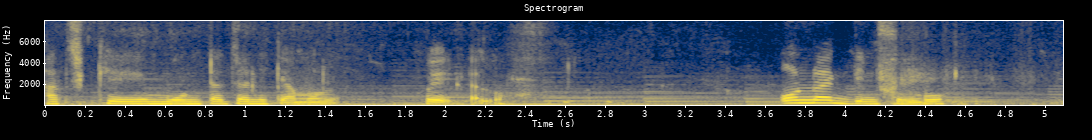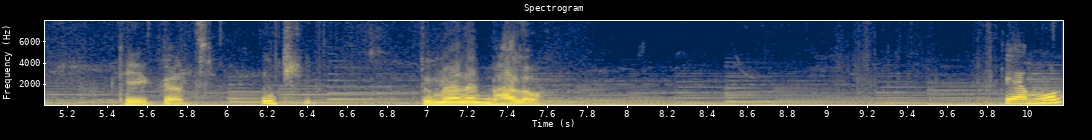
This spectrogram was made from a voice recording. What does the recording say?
আজকে মনটা জানি কেমন হয়ে গেল। অন্য একদিন শুনব। ঠিক আছে। উঠি। তুমি অনেক ভালো। কেমন?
